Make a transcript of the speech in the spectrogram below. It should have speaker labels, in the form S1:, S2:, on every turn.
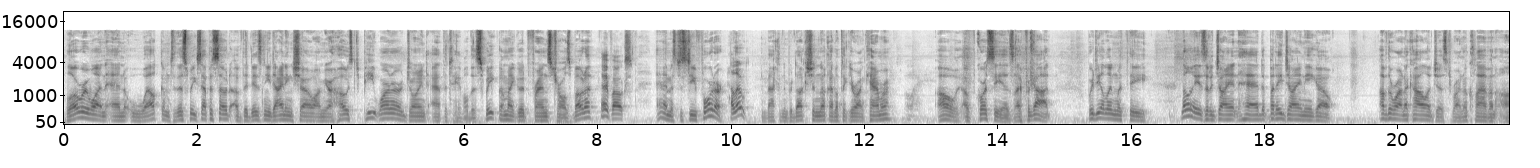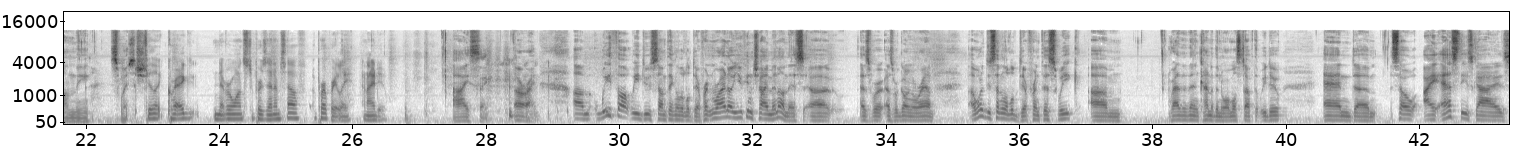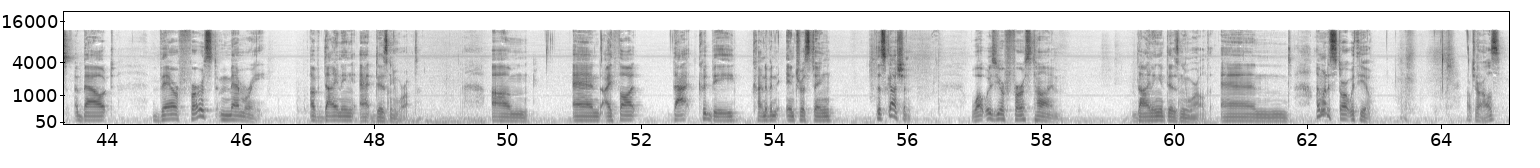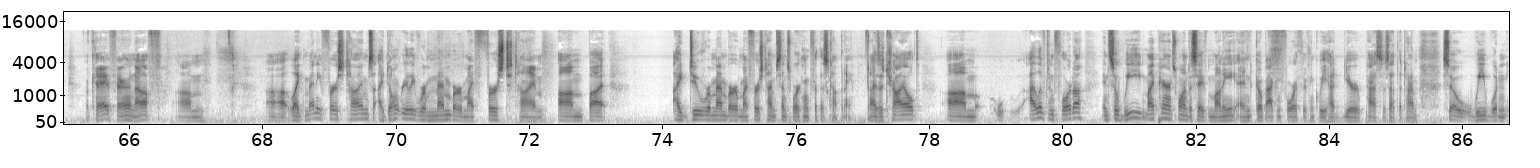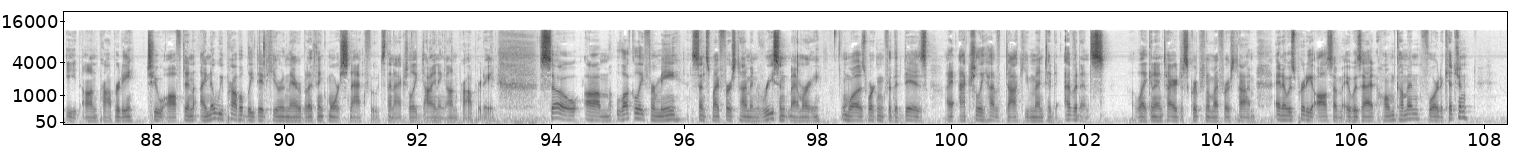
S1: Hello, everyone, and welcome to this week's episode of the Disney Dining Show. I'm your host, Pete Werner, joined at the table this week by my good friends Charles Boda
S2: Hey, folks.
S1: and Mr. Steve Porter.
S2: Hello.
S1: Back in the production nook. I don't think you're on camera. Oh, oh, of course he is. I forgot. We're dealing with the, not only is it a giant head, but a giant ego of the rhinocologist, Rhino Clavin, on the
S3: I
S1: Switch.
S3: feel like Craig never wants to present himself appropriately, and I do.
S1: I see. All right. Um, we thought we'd do something a little different. And Rhino, you can chime in on this uh, as we're as we're going around. I want to do something a little different this week, um, rather than kind of the normal stuff that we do. And um, so I asked these guys about their first memory of dining at Disney World. Um, and I thought that could be kind of an interesting discussion. What was your first time dining at Disney World? And I'm going to start with you, Charles.
S2: Okay, fair enough. Um, uh, like many first times, I don't really remember my first time, um, but I do remember my first time since working for this company. As a child, um, I lived in Florida, and so we, my parents wanted to save money and go back and forth. I think we had year passes at the time, so we wouldn't eat on property too often. I know we probably did here and there, but I think more snack foods than actually dining on property. So, um, luckily for me, since my first time in recent memory was working for the Diz, I actually have documented evidence like an entire description of my first time, and it was pretty awesome. It was at Homecoming Florida Kitchen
